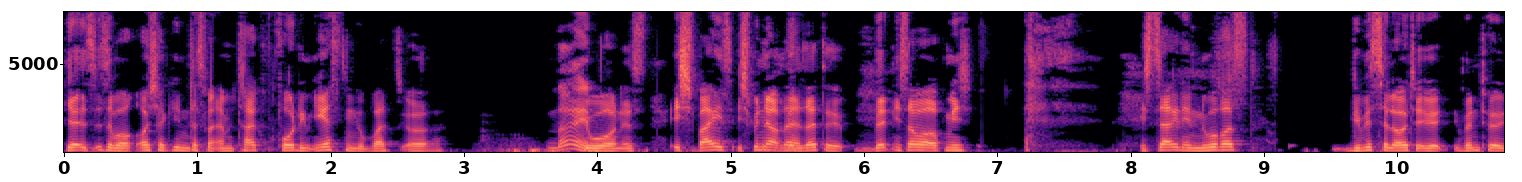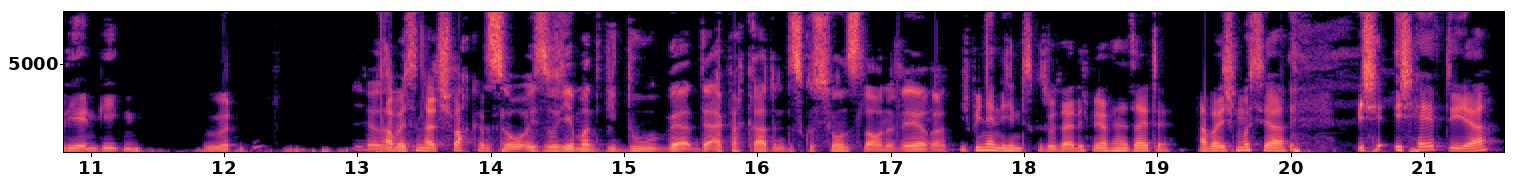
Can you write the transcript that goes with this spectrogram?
ja, es ist aber auch ausschlaggebend, dass man am Tag vor dem ersten Geburt äh, Nein. geboren ist. Ich weiß, ich bin auf deiner Seite. Werd nicht sauer auf mich. Ich sage dir nur, was gewisse Leute eventuell dir entgegen würden. Ja, so, Aber es sind halt Schwachköpfe. so, so jemand wie du, wär, der einfach gerade in Diskussionslaune wäre. Ich bin ja nicht in Diskussionsseite, ich bin auf deiner Seite. Aber ich muss ja, ich, ich helfe dir ja,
